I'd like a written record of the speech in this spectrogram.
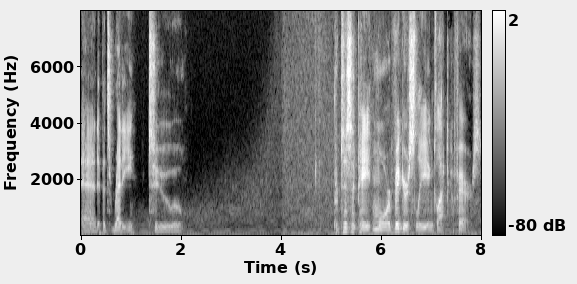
and if it's ready to participate more vigorously in galactic affairs.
